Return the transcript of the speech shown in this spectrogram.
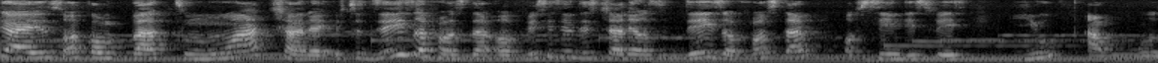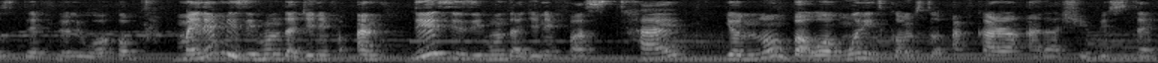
guys welcome back to my channel. If today is your first time of visiting this channel today is your first time of seeing this face you are most definitely welcome. My name is Ihunda Jennifer and this is Ihunda Jennifer style your number one when it comes to Ankara and Asoebi style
